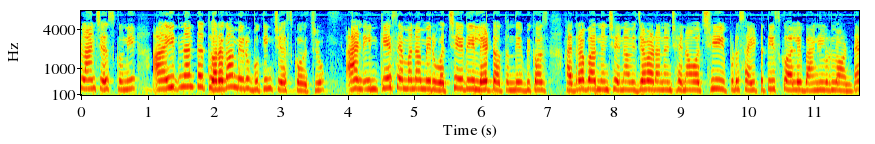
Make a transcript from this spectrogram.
ప్లాన్ చేసుకుని ఆ త్వరగా మీరు బుకింగ్ చేసుకోవచ్చు. అండ్ ఇన్ కేస్ ఏమైనా మీరు వచ్చేది లేట్ అవుతుంది బికాజ్ హైదరాబాద్ నుంచి అయినా విజయవాడ నుంచి అయినా వచ్చి ఇప్పుడు సైట్ తీసుకోవాలి బెంగళూరులో అంటే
